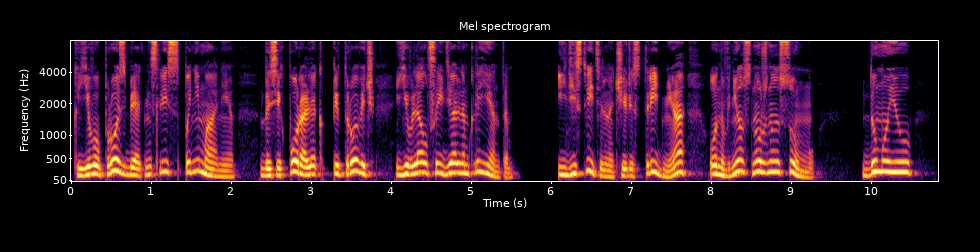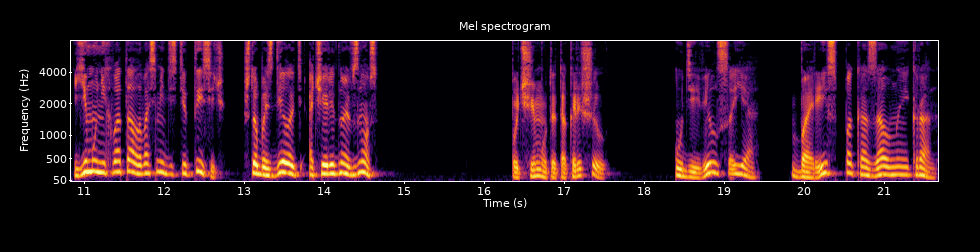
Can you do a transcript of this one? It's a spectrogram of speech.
К его просьбе отнеслись с пониманием. До сих пор Олег Петрович являлся идеальным клиентом. И действительно, через три дня он внес нужную сумму. Думаю, Ему не хватало 80 тысяч, чтобы сделать очередной взнос. «Почему ты так решил?» Удивился я. Борис показал на экран.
